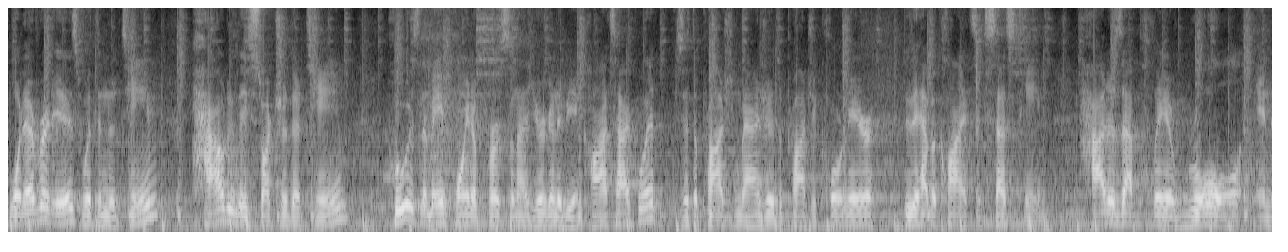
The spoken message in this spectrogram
Whatever it is within the team, how do they structure their team? Who is the main point of person that you're going to be in contact with? Is it the project manager, the project coordinator? Do they have a client success team? How does that play a role in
